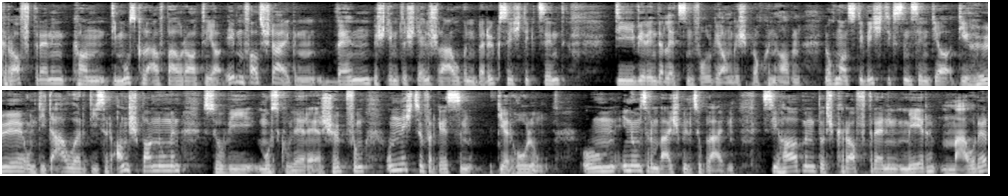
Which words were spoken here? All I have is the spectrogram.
Krafttraining kann die Muskelaufbaurate ja ebenfalls steigern, wenn bestimmte Stellschrauben berücksichtigt sind, die wir in der letzten Folge angesprochen haben. Nochmals, die wichtigsten sind ja die Höhe und die Dauer dieser Anspannungen sowie muskuläre Erschöpfung und nicht zu vergessen die Erholung. Um in unserem Beispiel zu bleiben. Sie haben durch Krafttraining mehr Maurer,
